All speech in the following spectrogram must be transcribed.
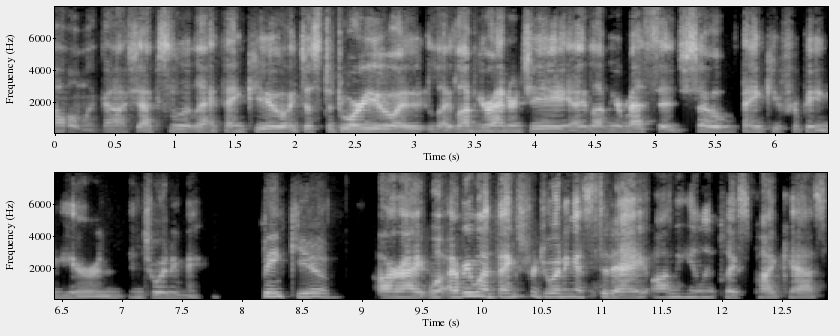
Oh my gosh, absolutely. I thank you. I just adore you. I, I love your energy. I love your message. So thank you for being here and, and joining me. Thank you. All right. Well, everyone, thanks for joining us today on the Healing Place podcast.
